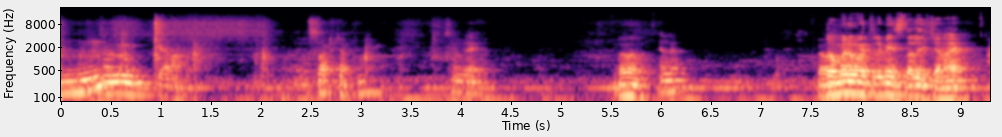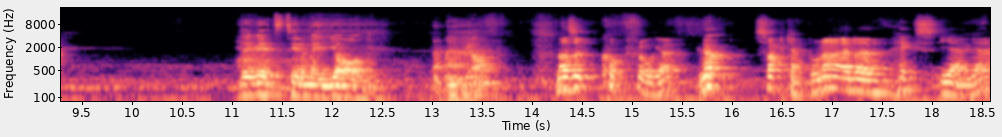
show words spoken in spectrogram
Mm. Med munkarna. Svartkappan. Som det. Ja. Eller? De är nog inte det minsta lika, nej. Det vet till och med jag. Ja. Men alltså, kort fråga. Ja. Svartkapporna eller häxjägare.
